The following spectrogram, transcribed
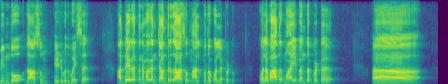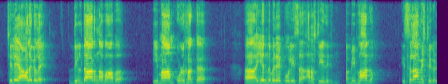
ബിന്ദോ ദാസും എഴുപത് വയസ്സ്. അദ്ദേഹത്തിന്റെ മകൻ ചന്ദ്രദാസും നാൽപ്പത് കൊല്ലപ്പെട്ടു. കൊലപാതകവുമായി ബന്ധപ്പെട്ട് ചില ആളുകളെ ദിൽദാർ നവാബ് ഇമാം ഉൾ ഹക്ക് എന്നിവരെ പോലീസ് അറസ്റ്റ് ചെയ്തിരുന്നു. വിഭാഗം ഇസ്ലാമിസ്റ്റുകൾ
